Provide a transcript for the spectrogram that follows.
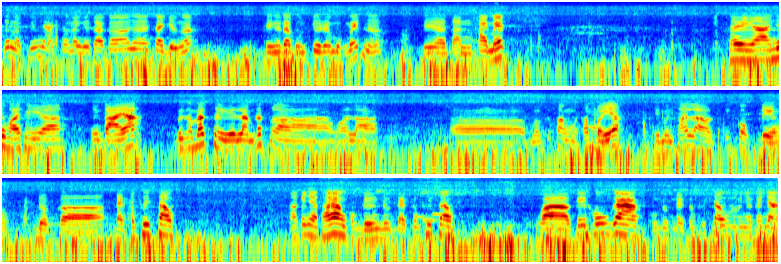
tức là phía nhà sau này người ta có ờ, xây dựng á thì người ta cũng trừ ra một mét nữa. Thì à, thành 2 mét. Thì à, như vậy thì à, hiện tại á Bigamax thì làm rất là gọi là à, vừa cái phần mà thẩm mỹ á thì mình thấy là cái cột điện được à, đặt ở phía sau. À, cái nhà thấy không cột điện được đặt ở phía sau. Và cái hố ga cũng được đặt ở phía sau luôn nha cả nhà.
